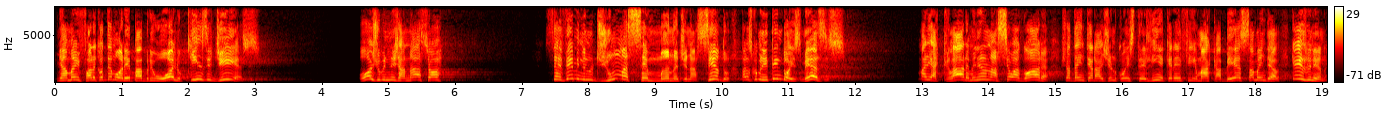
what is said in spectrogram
Minha mãe fala que eu demorei para abrir o olho 15 dias. Hoje o menino já nasce, ó, você vê menino de uma semana de nascido, parece que o menino tem dois meses. Maria Clara, a menina nasceu agora, já está interagindo com a estrelinha, querendo firmar a cabeça. A mãe dela, que é isso, menina?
